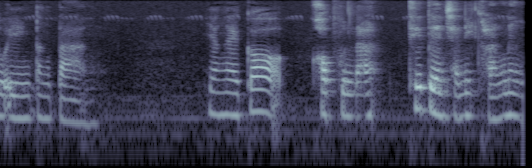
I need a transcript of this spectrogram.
ตัวเองต่างๆ ยังไงก็ขอบคุณนะ ที่เตือนฉันอีกครั้งหนึ่ง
